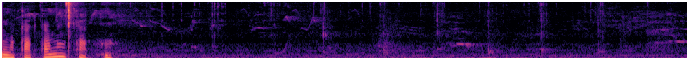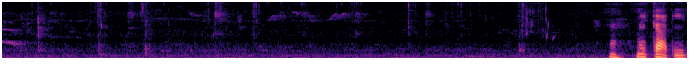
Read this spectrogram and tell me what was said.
นมากัดก็ไม่กัดไม่กัดอีก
